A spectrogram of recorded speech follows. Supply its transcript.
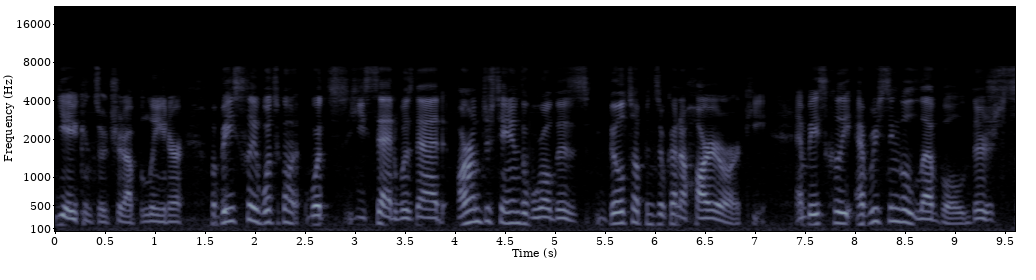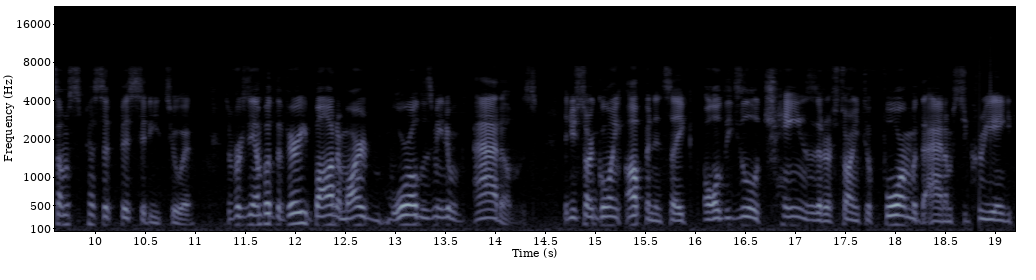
yeah, you can search it up later. But basically, what's going, what's he said was that our understanding of the world is built up in some kind of hierarchy, and basically every single level there's some specificity to it. So, for example, at the very bottom, our world is made up of atoms. Then you start going up, and it's like all these little chains that are starting to form with the atoms to create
